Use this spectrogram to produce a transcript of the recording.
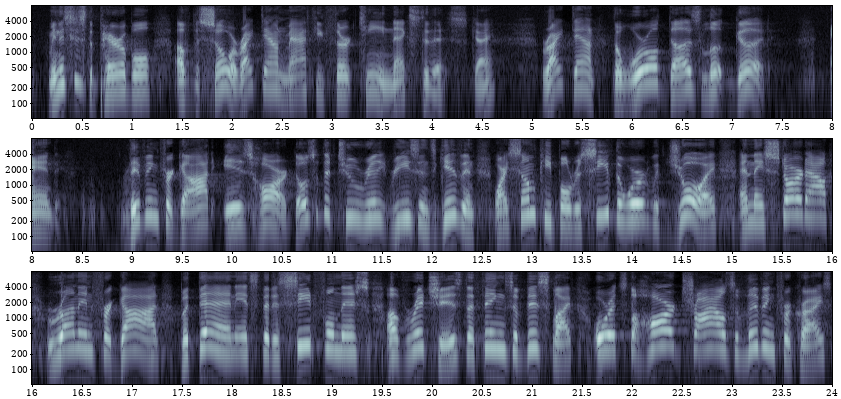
I mean, this is the parable of the sower. Write down Matthew 13 next to this, okay? Write down, the world does look good. And Living for God is hard. Those are the two re- reasons given why some people receive the word with joy and they start out running for God, but then it's the deceitfulness of riches, the things of this life, or it's the hard trials of living for Christ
